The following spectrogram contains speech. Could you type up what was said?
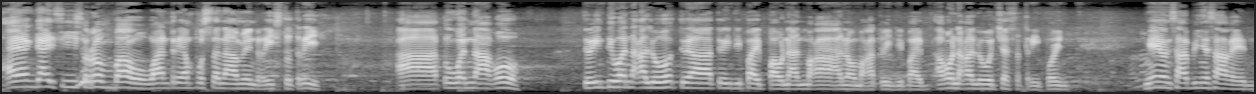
Ayan guys, si Surambao. 1-3 ang pusta namin. Race to 3. Ah, 2-1 na ako. 21 nakaluhod, uh, 25 paunahan maka ano, maka 25. Ako nakaluhod siya sa 3 point. Ngayon sabi niya sa akin,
